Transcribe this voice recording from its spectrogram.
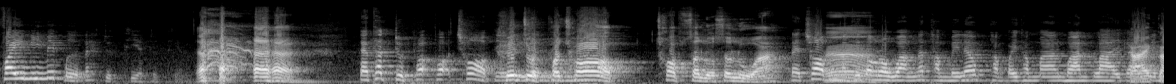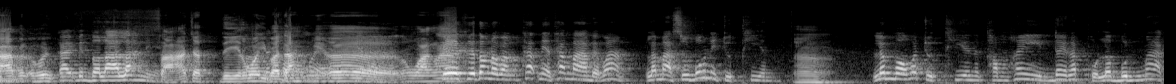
ไฟมีไม่เปิดนะจุดเทียนจุดเทียน แต่ถ้าจุดเพราะเพราะชอบเนี่ยคือจุดเพราะชอบชอบสลัวสลัวแต่ชอบมันคือต้องระวังนะทำไปแล้วทำไปทำมาบานปลายกลายกลายเป็นโอ้ยกลายเป็นฎอลาละห์นี่สาจะดีแล้วว่าอิบาดะห์นี่เออต้องวางนะคือคือต้องระวังถ้าเนี่ยถ้ามาแบบว่าละหมาดซูโบห์ในจุดเทียนเออ แล้วมองว่าจุดเทียนเนี่ยทำให้ได้รับผลบุญมาก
